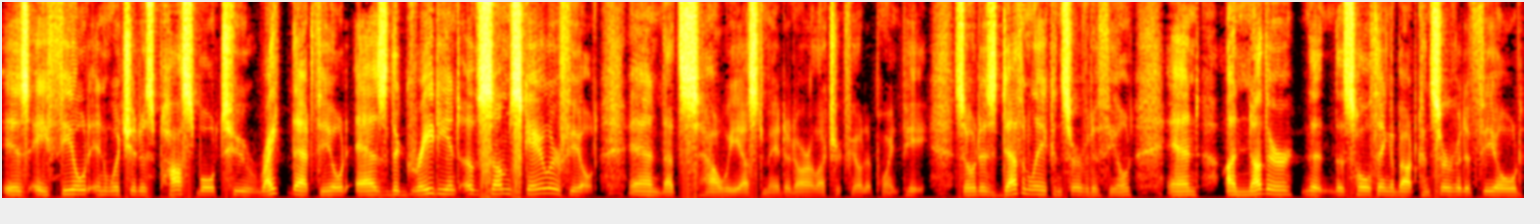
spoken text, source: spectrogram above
is a field in which it is possible to write that field as the gradient of some scalar field. And that's how we estimated our electric field at point P. So it is definitely a conservative field. And another, the, the this whole thing about conservative field.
